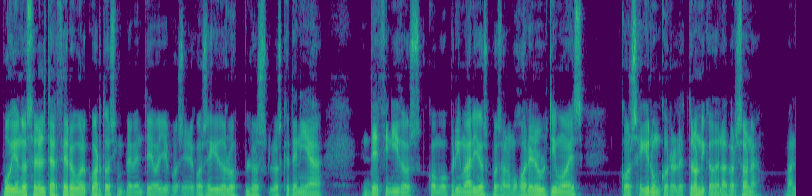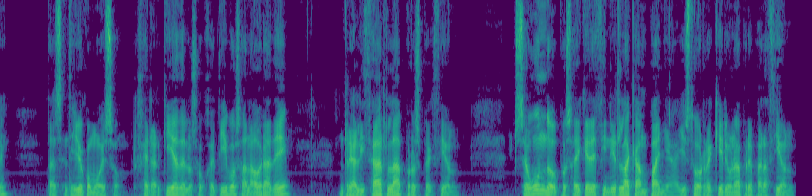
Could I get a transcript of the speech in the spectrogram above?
pudiendo ser el tercero o el cuarto simplemente, oye, pues si no he conseguido los, los, que tenía definidos como primarios, pues a lo mejor el último es conseguir un correo electrónico de la persona, ¿vale? Tan sencillo como eso. Jerarquía de los objetivos a la hora de realizar la prospección. Segundo, pues hay que definir la campaña y esto requiere una preparación.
